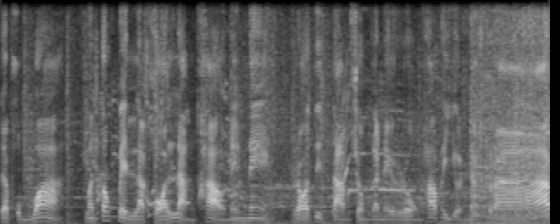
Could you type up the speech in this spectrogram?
แต่ผมว่ามันต้องเป็นละครหลังข่าวแน่ๆ รอติดตามชมกันในโรงภาพยนตร์นะครับ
